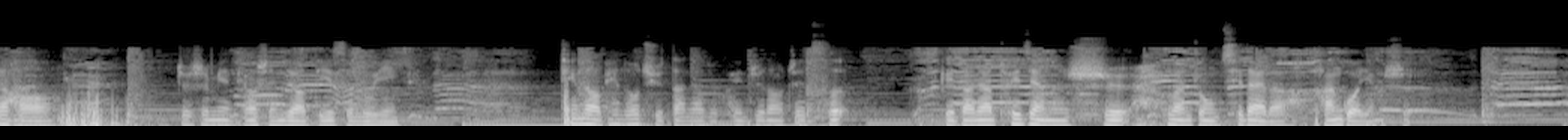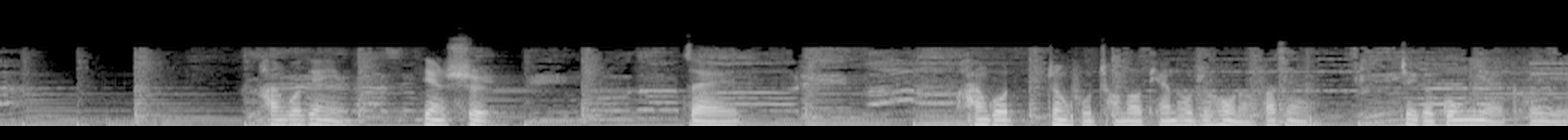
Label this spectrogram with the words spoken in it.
大家好，这是面条神教第一次录音。听到片头曲，大家就可以知道这次给大家推荐的是万众期待的韩国影视。韩国电影、电视在韩国政府尝到甜头之后呢，发现这个工业可以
